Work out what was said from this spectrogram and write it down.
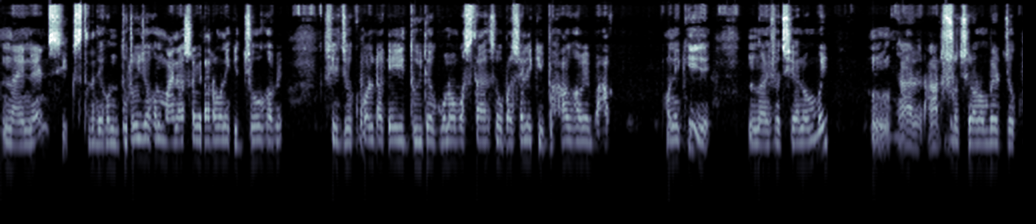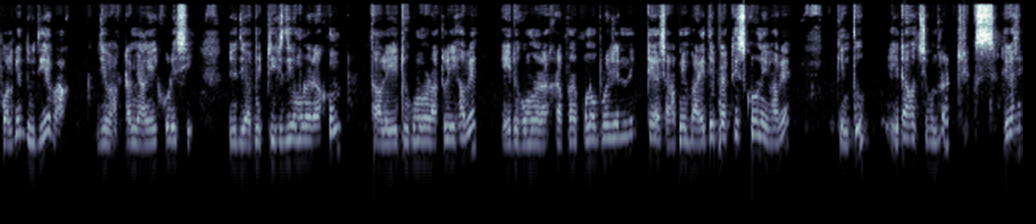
নাইন নাইন সিক্স তাহলে দেখুন, দুটোই যখন মাইনাস হবে, তার মানে কি যোগ হবে? সেই যোগফলটাকে এই দুইটা গুণ অবস্থায় আছে, ওপাশে কি ভাগ হবে? ভাগ মানে কি? নয়শো ছিয়ানব্বই আর আটশো চুরানব্বইয়ের যোগফলকে দুই দিয়ে ভাগ যে ভাগটা আমি আগেই করেছি, যদি আপনি টিক্স দিয়ে মনে রাখুন, তাহলে এইটুকু মনে রাখলেই হবে, এইটুকু মনে রাখার আপনার কোনো প্রয়োজন নেই, ঠিক আছে? আপনি বাড়িতে প্র্যাকটিস করুন এইভাবে, কিন্তু এটা হচ্ছে বন্ধুরা ট্রিক্স ঠিক আছে?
